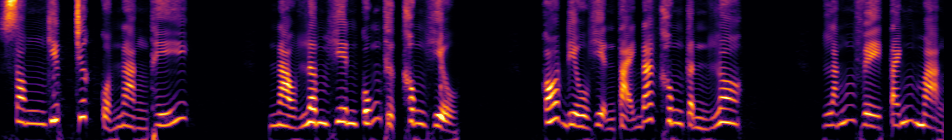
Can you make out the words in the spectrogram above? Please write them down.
song kiếp trước của nàng thế. Nào Lâm Hiên cũng thực không hiểu. Có điều hiện tại đã không cần lo. Lắng về tánh mạng.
